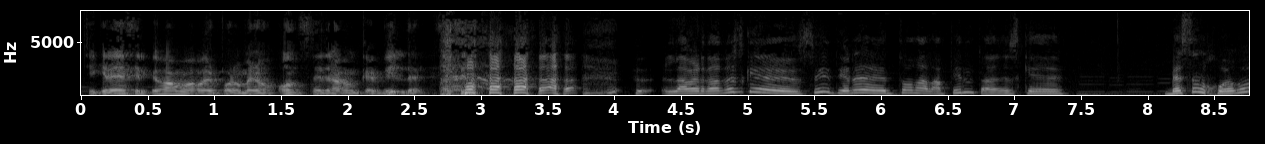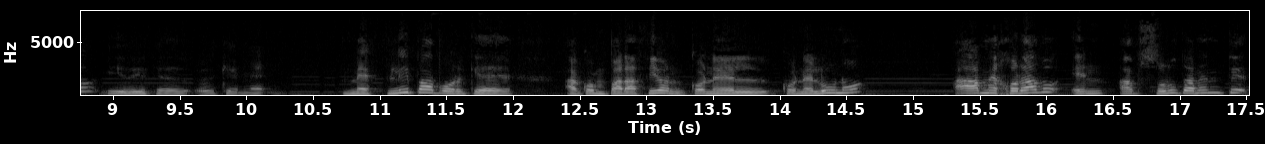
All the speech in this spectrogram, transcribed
si quiere decir que vamos a ver por lo menos 11 Dragon Quest Builder. la verdad es que sí, tiene toda la pinta. Es que ves el juego y dices que me, me flipa porque a comparación con el, con el 1, ha mejorado en absolutamente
